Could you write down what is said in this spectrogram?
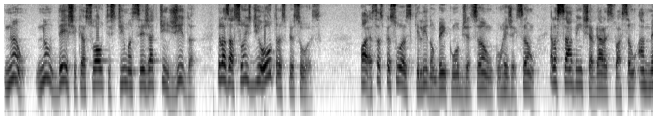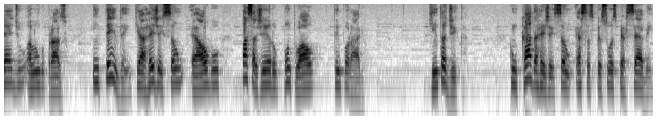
Não, não deixe que a sua autoestima seja atingida pelas ações de outras pessoas. Olha, essas pessoas que lidam bem com objeção, com rejeição, elas sabem enxergar a situação a médio, a longo prazo. Entendem que a rejeição é algo passageiro, pontual, temporário. Quinta dica: com cada rejeição, essas pessoas percebem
